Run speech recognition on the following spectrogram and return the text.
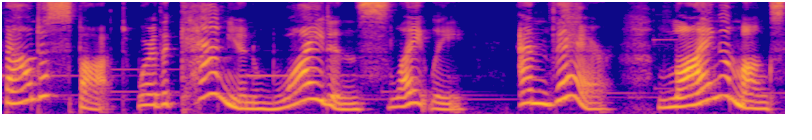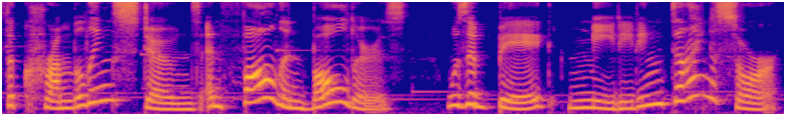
found a spot where the canyon widened slightly, and there, lying amongst the crumbling stones and fallen boulders, was a big, meat eating dinosaur.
